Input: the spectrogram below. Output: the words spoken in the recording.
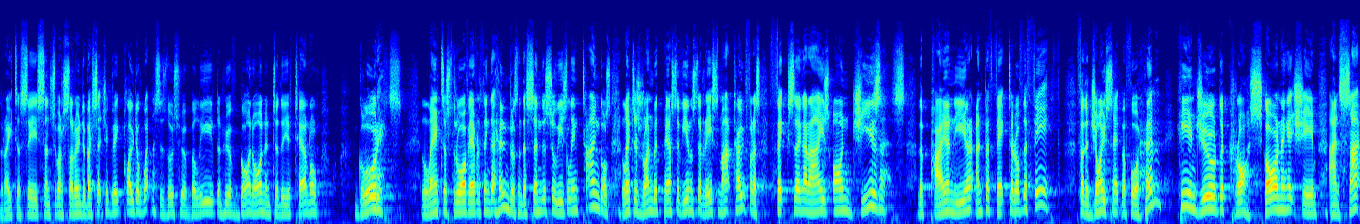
The writer says, Since we are surrounded by such a great cloud of witnesses, those who have believed and who have gone on into the eternal glories, let us throw off everything that hinders and the sin that so easily entangles. Let us run with perseverance the race marked out for us, fixing our eyes on Jesus, the pioneer and perfecter of the faith. For the joy set before him, he endured the cross, scorning its shame, and sat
